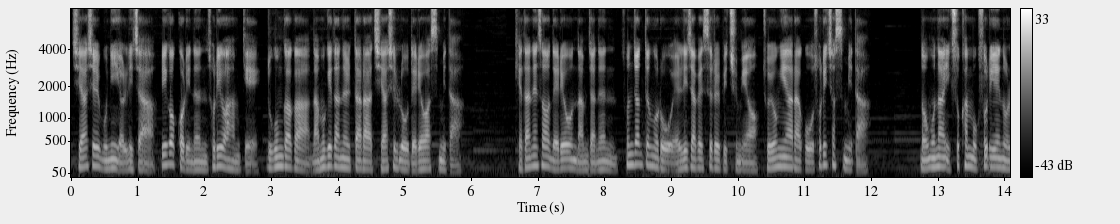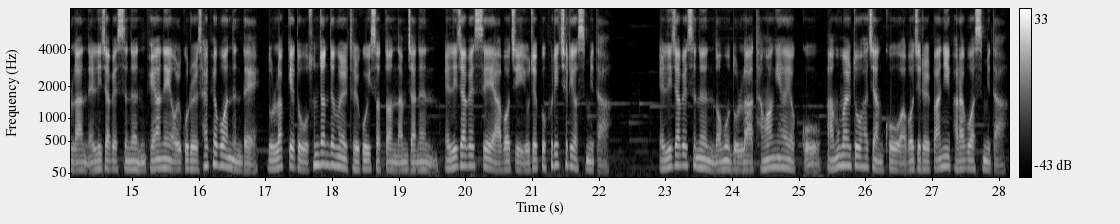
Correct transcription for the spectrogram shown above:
지하실 문이 열리자 삐걱거리는 소리와 함께 누군가가 나무 계단을 따라 지하실로 내려왔습니다. 계단에서 내려온 남자는 손전등으로 엘리자베스를 비추며 조용히 하라고 소리쳤습니다. 너무나 익숙한 목소리에 놀란 엘리자베스는 괴한의 얼굴을 살펴보았는데 놀랍게도 손전등을 들고 있었던 남자는 엘리자베스의 아버지 요제프 프리츠리였습니다. 엘리자베스는 너무 놀라 당황해하였고 아무 말도 하지 않고 아버지를 빤히 바라보았습니다.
